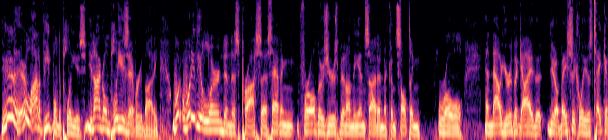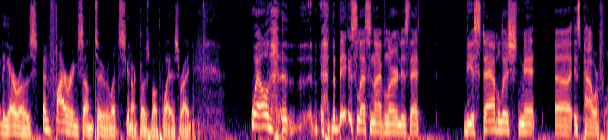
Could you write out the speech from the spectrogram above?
There, there are a lot of people to please. You're not going to please everybody. What, what have you learned in this process, having for all those years been on the inside in a consulting role, and now you're the guy that you know basically is taking the arrows and firing some too. Let's you know it goes both ways, right? Well, uh, the biggest lesson I've learned is that the establishment uh, is powerful.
